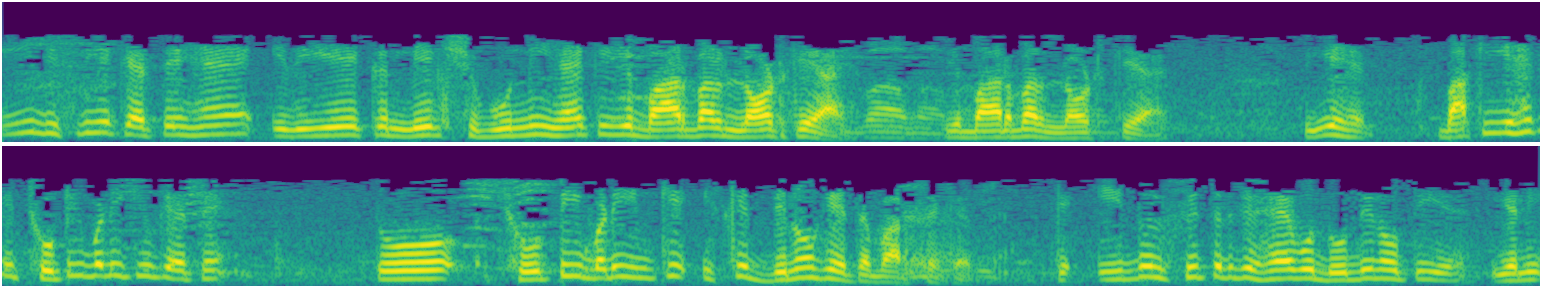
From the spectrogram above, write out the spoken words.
عید اس لیے کہتے ہیں یہ ایک نیک شگونی ہے کہ یہ بار بار لوٹ کے آئے۔ یہ بار بار لوٹ کے آئے۔ یہ ہے۔ باقی یہ ہے کہ چھوٹی بڑی کیوں کہتے ہیں؟ تو چھوٹی بڑی ان کے اس کے دنوں کے اعتبار سے کہتے ہیں کہ عید الفطر جو ہے وہ دو دن ہوتی ہے یعنی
